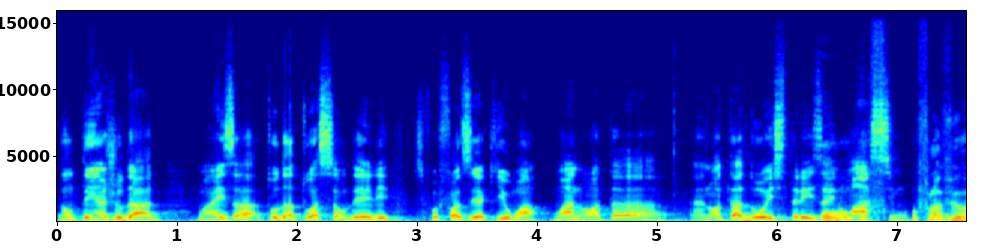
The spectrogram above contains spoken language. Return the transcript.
não tenha ajudado. Mas a, toda a atuação dele, se for fazer aqui uma, uma nota, é nota 2, 3 aí no máximo. O Flávio,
